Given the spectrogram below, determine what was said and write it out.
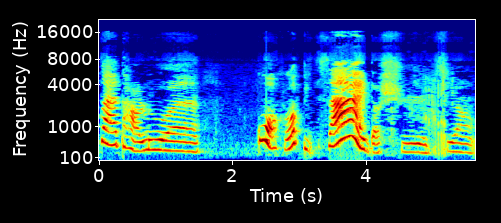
在讨论过河比赛的事情。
